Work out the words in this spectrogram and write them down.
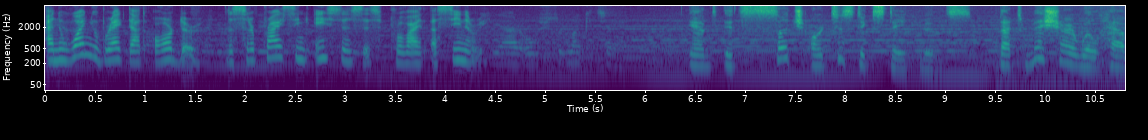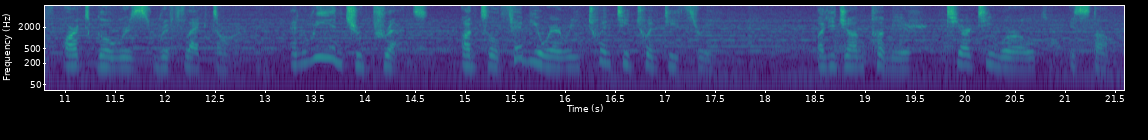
And when you break that order, the surprising instances provide a scenery. And it's such artistic statements that Meşher will have art-goers reflect on and reinterpret until February 2023. Alican Pamir, TRT World, Istanbul.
